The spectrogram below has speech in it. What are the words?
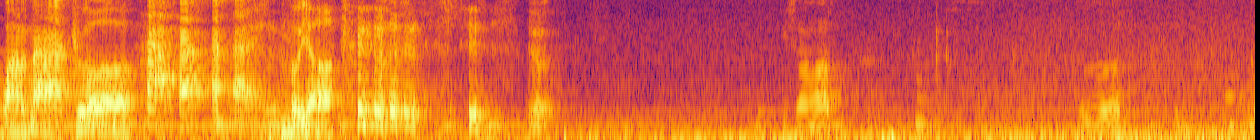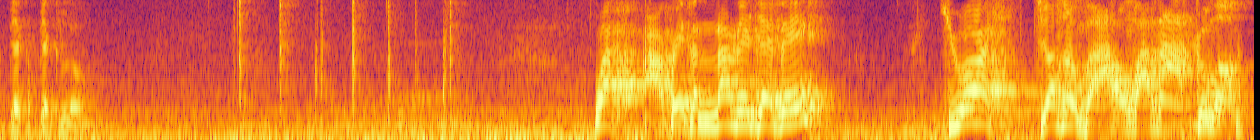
Warna aku. Oh. Oh ya. Yo. Ngisor. Kepyek-kepyek gelo. Wah, apik tenan le cete. Jos. Jos wong warna agung kok.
